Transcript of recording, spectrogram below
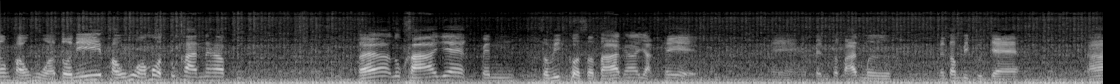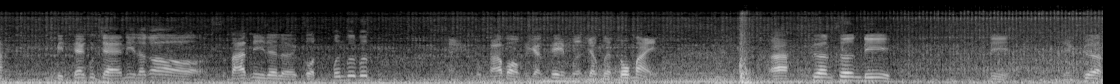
ต้องเผาหัวตัวนี้เผาหัวหมดทุกคันนะครับ แล้วลูกค้าแยกเป็นสวิตช์กดสตาร์ทนะอยากเท่นี่เป็นสตาร์ทมือไม่ต้องบิดกุญแจนะบิดแค่กุญแจนี่แล้วก็สตาร์ทนี่ได้เลยกดปึ๊บปึ๊บปึ๊บนี่ลูกค้าบอกอยากเท่เหมือนอยากเหมือนตัวใหม่อะเครื่องเครื่องดี นี่เสียงเครื่อง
